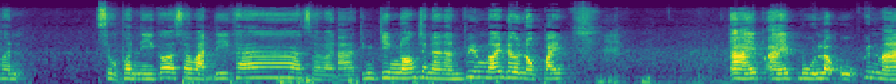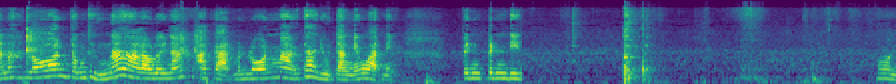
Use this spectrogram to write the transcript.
พันสุพันนีก็สวัสดีค่ะ สวัสดีจริง ๆ น้องชนะนันพี่น้อยเดินออกไปไอไอปูนละอุขึ้นมานะ ร้อนจนถึงหน้าเราเลยนะ อากาศมันร้อนมากถ้าอยู่ต่างจังหวัดนี่เป็นเป็นดิน ห่อน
